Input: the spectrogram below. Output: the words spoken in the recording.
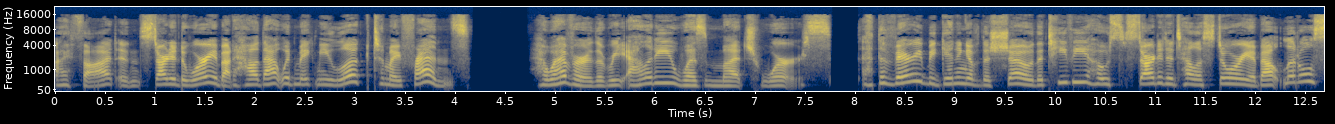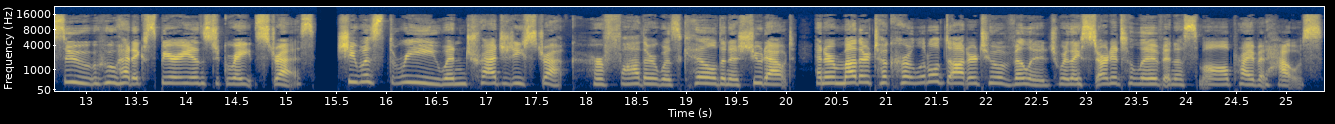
I thought, and started to worry about how that would make me look to my friends. However, the reality was much worse. At the very beginning of the show, the TV host started to tell a story about little Sue who had experienced great stress. She was three when tragedy struck. Her father was killed in a shootout, and her mother took her little daughter to a village where they started to live in a small private house.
